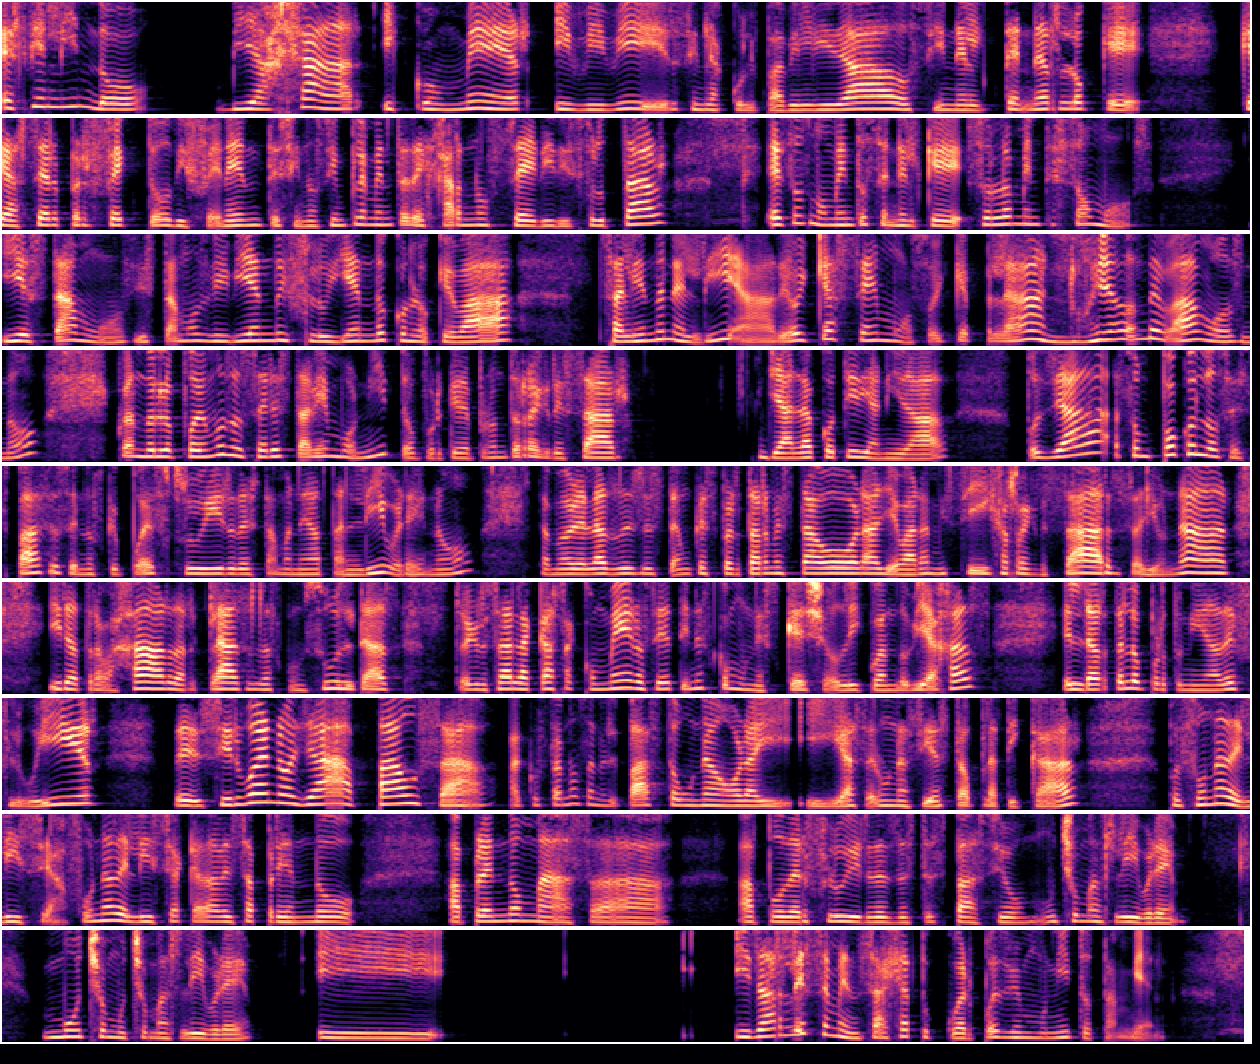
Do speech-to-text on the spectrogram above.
es bien lindo viajar y comer y vivir sin la culpabilidad o sin el tener lo que, que hacer perfecto o diferente, sino simplemente dejarnos ser y disfrutar esos momentos en el que solamente somos y estamos, y estamos viviendo y fluyendo con lo que va saliendo en el día, de hoy qué hacemos, hoy qué plan, hoy a dónde vamos, ¿no? Cuando lo podemos hacer está bien bonito, porque de pronto regresar ya a la cotidianidad pues ya son pocos los espacios en los que puedes fluir de esta manera tan libre, ¿no? La mayoría de las veces tengo que despertarme esta hora, llevar a mis hijas, regresar, desayunar, ir a trabajar, dar clases, las consultas, regresar a la casa a comer, o sea, tienes como un schedule y cuando viajas, el darte la oportunidad de fluir, de decir, bueno, ya pausa, acostarnos en el pasto una hora y, y hacer una siesta o platicar, pues fue una delicia, fue una delicia, cada vez aprendo, aprendo más a a poder fluir desde este espacio mucho más libre, mucho, mucho más libre. Y, y darle ese mensaje a tu cuerpo es bien bonito también,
